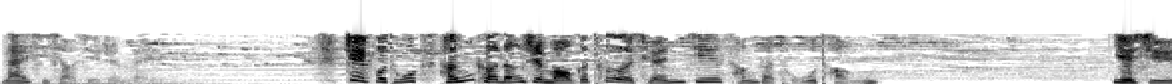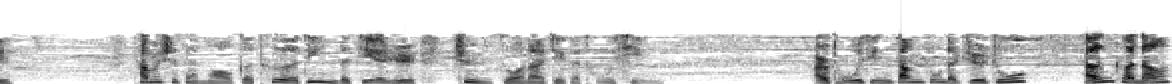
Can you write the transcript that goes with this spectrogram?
莱西小姐认为。这幅图很可能是某个特权阶层的图腾，也许他们是在某个特定的节日制作了这个图形，而图形当中的蜘蛛很可能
